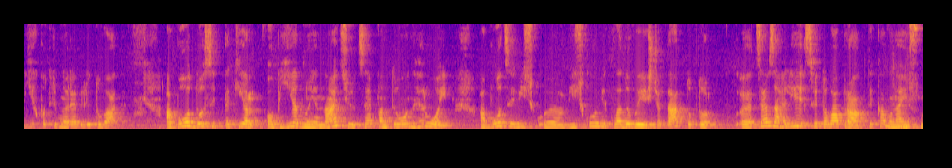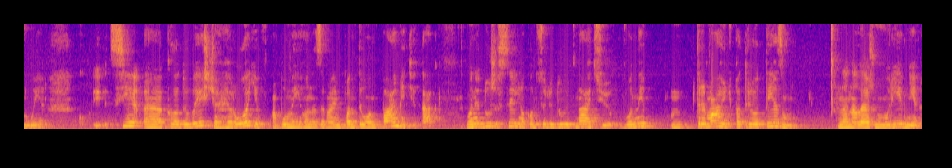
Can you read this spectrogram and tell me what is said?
їх потрібно реабілітувати. Або досить таке об'єднує націю це пантеон героїв, або це військ, військові кладовища. Так, тобто це взагалі світова практика, вона існує. Ці е, кладовища героїв, або ми його називаємо пантеон пам'яті, так вони дуже сильно консолідують націю. Вони тримають патріотизм. На належному рівні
